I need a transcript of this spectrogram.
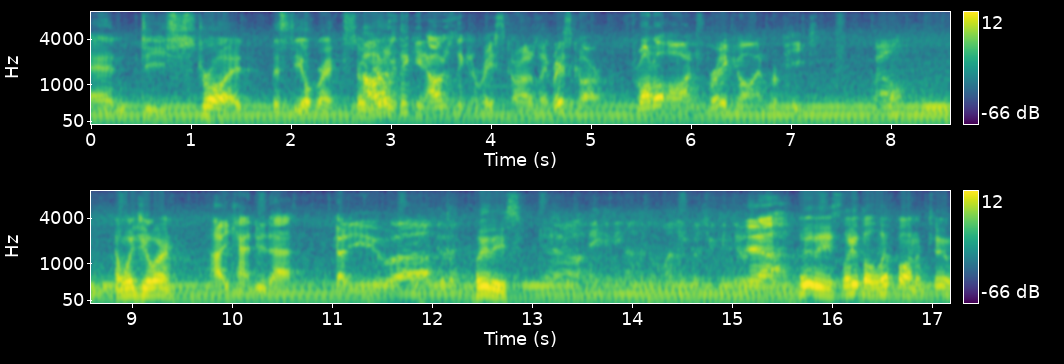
and destroyed the steel brakes. So I now was we- thinking. I was just thinking race car. I was like race car, throttle on, brake on, repeat. Well, and what'd you learn? uh, you can't do that. Got to you. do. Uh, Look at these. yeah. Making me none of the money, but you can do it. Yeah. Look at these. Look at the lip on them too.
